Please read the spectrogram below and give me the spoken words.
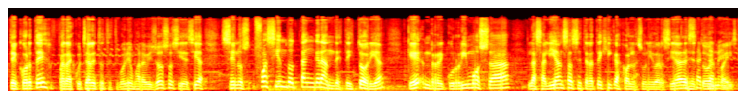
Te corté para escuchar estos testimonios maravillosos y decía, se nos fue haciendo tan grande esta historia que recurrimos a las alianzas estratégicas con las universidades de todo el país.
